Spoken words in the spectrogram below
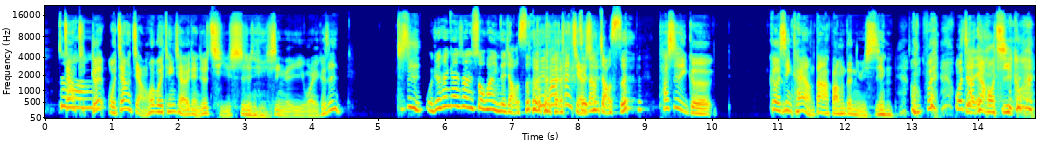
这样。听、可是我这样讲会不会听起来有点就是歧视女性的意味？可是就是我觉得她应该算是受欢迎的角色，因为她看起来 是当角色，她是一个个性开朗大方的女性。哦，不，我这样讲好奇怪。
